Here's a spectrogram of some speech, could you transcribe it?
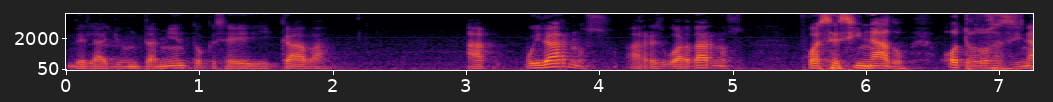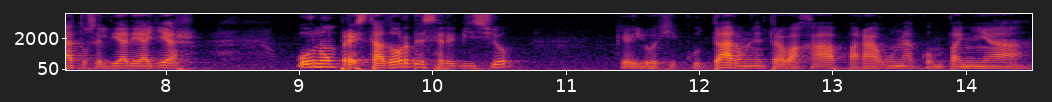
del ayuntamiento que se dedicaba a cuidarnos, a resguardarnos. Fue asesinado. Otros dos asesinatos el día de ayer. Uno, un prestador de servicio que lo ejecutaron. Él trabajaba para una compañía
